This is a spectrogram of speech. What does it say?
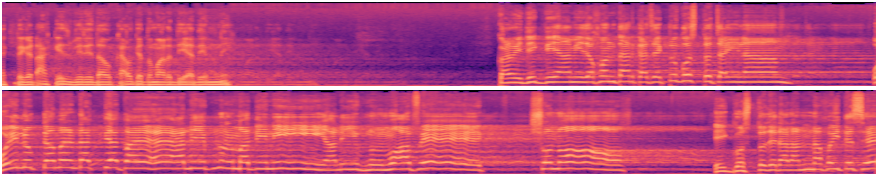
এক প্যাকেট আকিস বিড়ি দাও, কালকে তোমার দিয়া দেমনি কারণ দিক দিয়ে আমি যখন তার কাছে একটু গোস্ত চাইলাম ওই লোকটা আমার ডাক দিয়া কয় "হ্যাঁ, ইবনুল মাদিনী আলী ইবনুল মুআফেক শোনো এই গোস্ত যেটা রান্না হইতেছে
